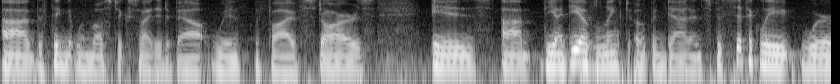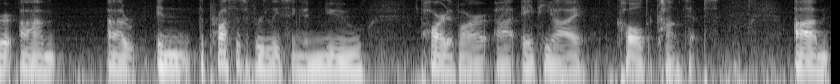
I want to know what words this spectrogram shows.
uh, the thing that we're most excited about with the five stars is um, the idea of linked open data. And specifically, we're um, uh, in the process of releasing a new part of our uh, API called Concepts. Um,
